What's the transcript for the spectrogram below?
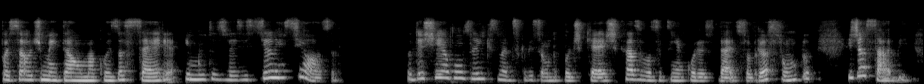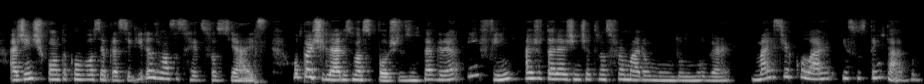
pois saúde mental é uma coisa séria e muitas vezes silenciosa. Eu deixei alguns links na descrição do podcast, caso você tenha curiosidade sobre o assunto. E já sabe, a gente conta com você para seguir as nossas redes sociais, compartilhar os nossos posts no Instagram, enfim, ajudar a gente a transformar o mundo num lugar mais circular e sustentável.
